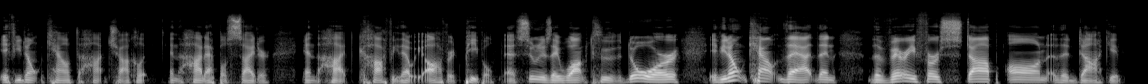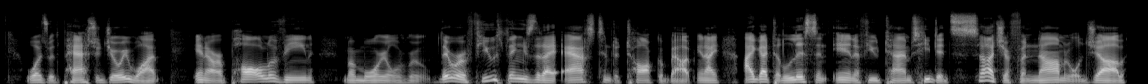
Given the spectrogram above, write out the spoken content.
if you don't count the hot chocolate and the hot apple cider and the hot coffee that we offered people as soon as they walked through the door. If you don't count that, then the very first stop on the docket was with Pastor Joey Watt in our Paul Levine Memorial Room. There were a few things that I asked him to talk about, and I, I got to listen in a few times. He did such a phenomenal job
